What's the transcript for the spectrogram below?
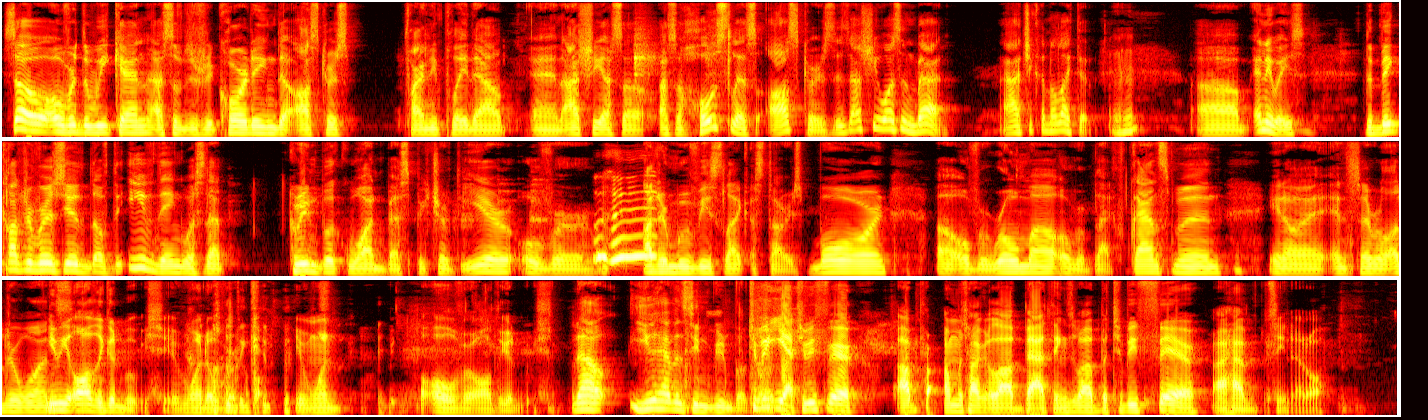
So over the weekend, as of this recording, the Oscars finally played out, and actually, as a as a hostless Oscars, it actually wasn't bad. I actually kind of liked it. Um, anyways, the big controversy of the evening was that Green Book won Best Picture of the Year over Woohoo! other movies like A Star Is Born, uh, over Roma, over BlacKkKlansman, you know, and, and several other ones. You mean all the good movies? It won over. the good It won over all the good movies. now you haven't seen Green Book. To be right? yeah, to be fair, I'm, I'm gonna talk a lot of bad things about. it, But to be fair, I haven't seen it at all.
